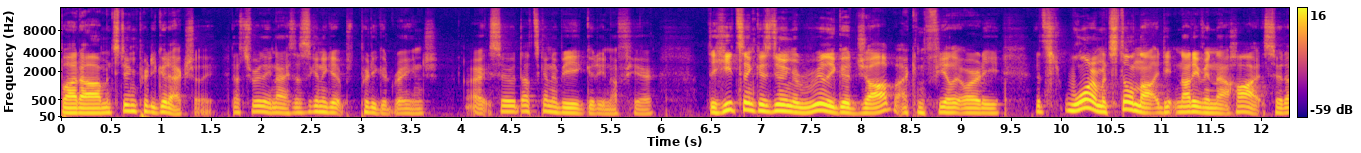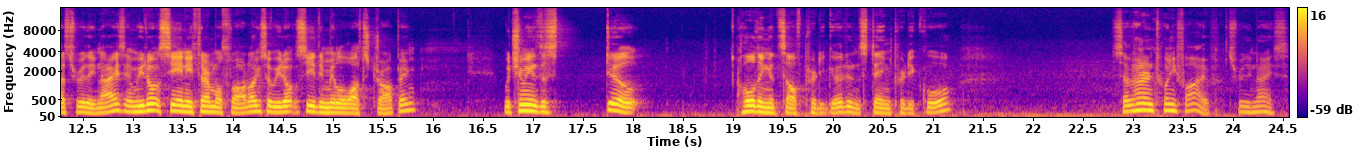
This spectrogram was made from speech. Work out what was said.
but um, it's doing pretty good actually. That's really nice. This is going to get pretty good range. All right so that's going to be good enough here. The heatsink is doing a really good job. I can feel it already it's warm. It's still not not even that hot, so that's really nice. And we don't see any thermal throttling, so we don't see the milliwatts dropping, which means it's still holding itself pretty good and staying pretty cool. 725. It's really nice.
